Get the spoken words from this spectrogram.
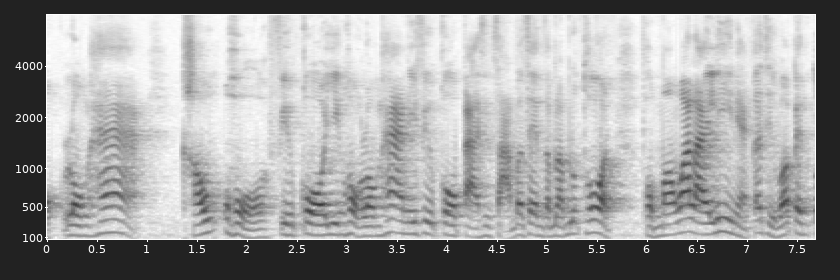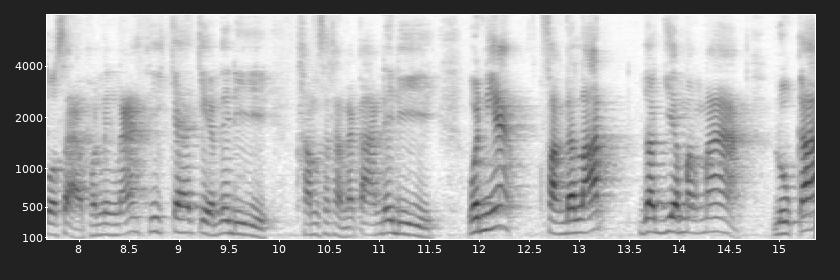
6 ลง 5 เขาโอ้โห ฟิลโกยิง 6 ลง 5 นี้ฟิลโก 83%สำหรับลูกโทษ ผมมองว่าไลลี่เนี่ยก็ถือว่าเป็นตัวแสบคนหนึ่งนะ ที่แก้เกมได้ดีทำสถานการณ์ได้ดี วันนี้ฝั่งดัลลัสยอดเยี่ยมมากๆ ลูก้า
